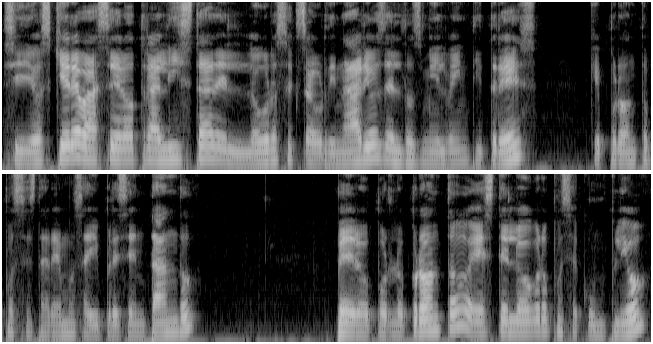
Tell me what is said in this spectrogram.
si Dios quiere, va a ser otra lista de logros extraordinarios del 2023 que pronto pues estaremos ahí presentando. Pero por lo pronto este logro pues se cumplió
